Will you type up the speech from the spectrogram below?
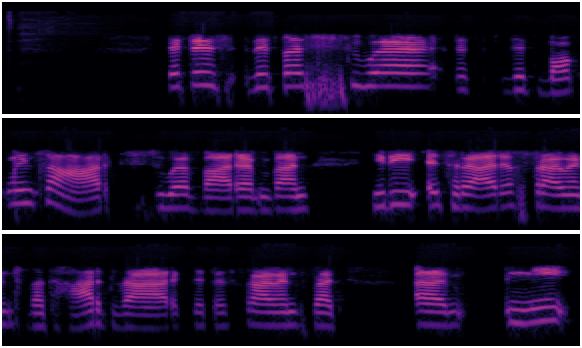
Dit is dit was so dit dit maak mense hart so warm want hierdie is regtig vrouens wat hard werk. Dit is vrouens wat ehm um, nie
